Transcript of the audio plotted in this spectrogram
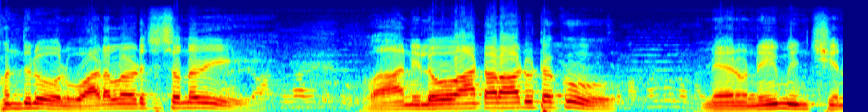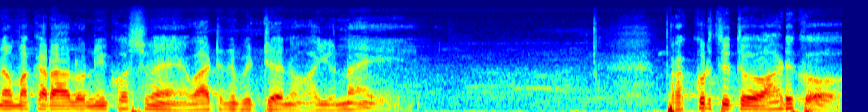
అందులో వాడలు నడుచుచున్నవి. వానిలో ఆటలాడుటకు నేను నియమించిన మకరాలు నీకోసమే వాటిని పెట్టాను. అవి ఉన్నాయి ప్రకృతితో ఆడుకో.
